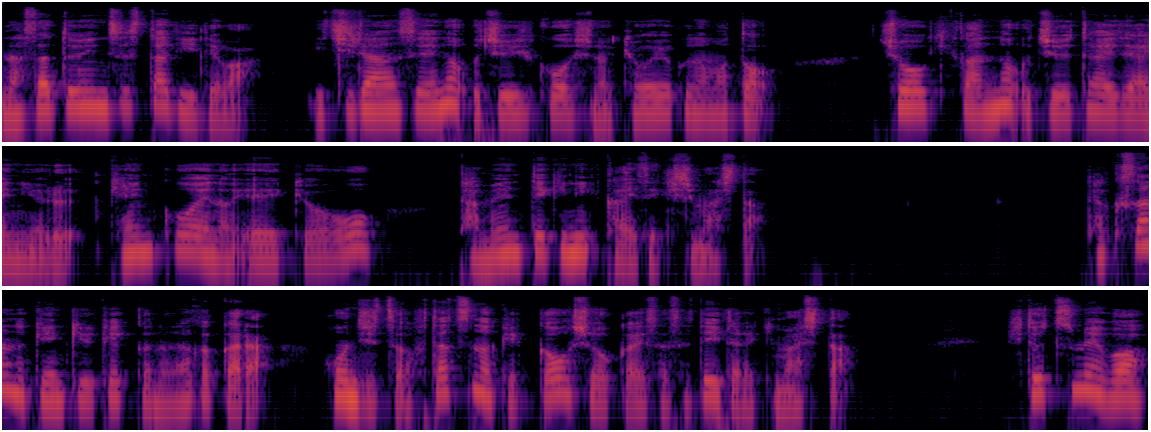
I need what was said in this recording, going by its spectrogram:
NASA Twins Study では、一卵性の宇宙飛行士の協力のもと、長期間の宇宙滞在による健康への影響を多面的に解析しました。たくさんの研究結果の中から本日は2つの結果を紹介させていただきました。1つ目は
